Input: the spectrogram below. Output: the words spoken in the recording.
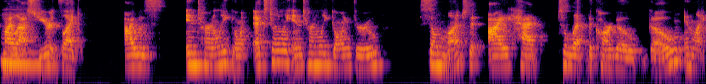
my mm. last year. It's like I was internally going externally internally going through so much that I had to let the cargo go and like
